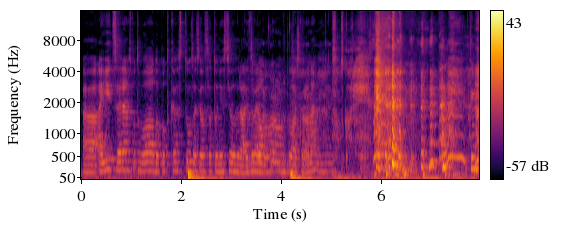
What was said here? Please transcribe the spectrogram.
A aj jej dcera nás potom volala do podcastu, zatiaľ sa to nestihlo zrealizovať, lebo korona. už bola korona. Som skorej. Týmto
